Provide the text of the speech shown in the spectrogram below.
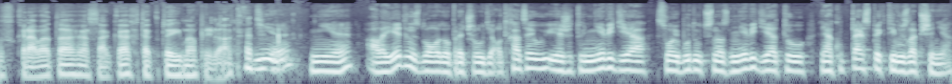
v kravatách a sakách, tak to ich má prilákať? Nie, nie, ale jeden z dôvodov, prečo ľudia odchádzajú, nachádzajú, je, že tu nevidia svoju budúcnosť, nevidia tu nejakú perspektívu zlepšenia.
